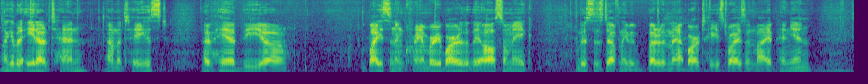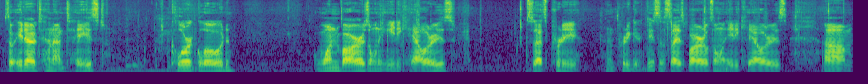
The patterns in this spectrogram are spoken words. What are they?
I give it an 8 out of 10 on the taste. I've had the uh, bison and cranberry bar that they also make. This is definitely better than that bar taste-wise in my opinion. So 8 out of 10 on taste. Caloric load, one bar is only 80 calories. So that's pretty and pretty good, decent sized bar. It's only 80 calories. Um,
